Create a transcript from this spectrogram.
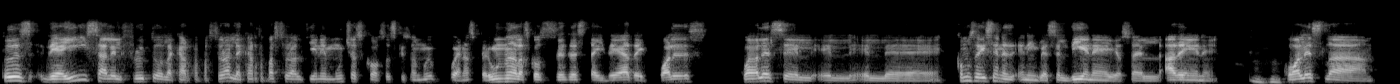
Entonces, de ahí sale el fruto de la carta pastoral. La carta pastoral tiene muchas cosas que son muy buenas, pero una de las cosas es esta idea de cuál es, cuál es el, el, eh, ¿cómo se dice en, inglés? El DNA, o sea, el ADN. ¿Cuál es la,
